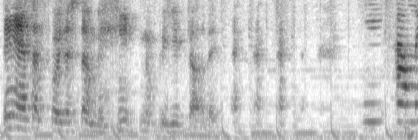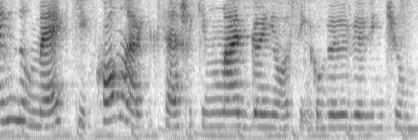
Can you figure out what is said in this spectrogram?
tem essas coisas também no Big Brother. E além do Mac, qual marca que você acha que mais ganhou assim com o BBB 21?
